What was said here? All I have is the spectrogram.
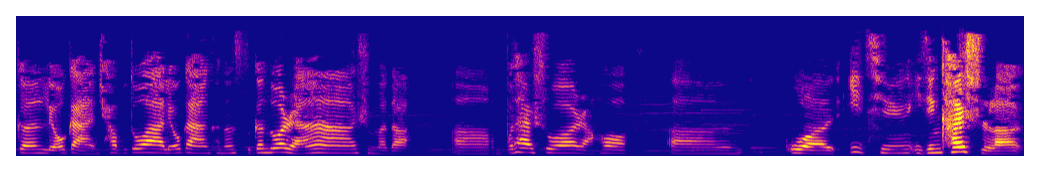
跟流感差不多啊，流感可能死更多人啊什么的，嗯、不太说。然后嗯、我疫情已经开始了，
